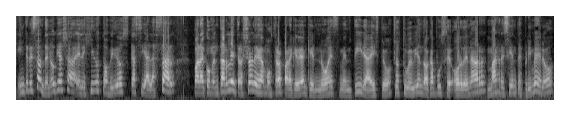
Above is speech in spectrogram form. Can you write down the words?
Interesante, ¿no? Que haya elegido estos videos casi al azar para comentar letras. Yo les voy a mostrar para que vean que no es mentira esto. Yo estuve viendo, acá puse ordenar más recientes primero.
